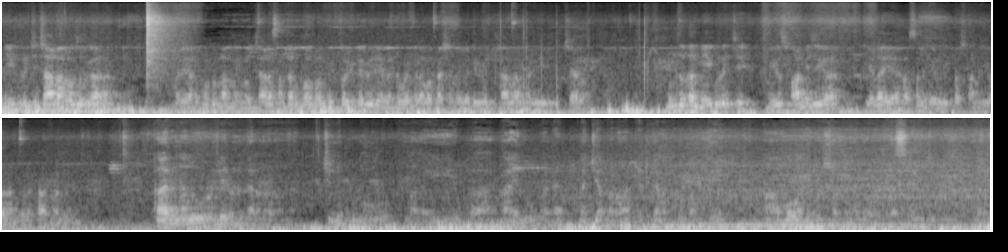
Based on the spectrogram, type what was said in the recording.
మీ గురించి చాలా రోజులుగా మరి అనుకుంటున్నాం మేము చాలా సందర్భాల్లో మీతో ఇంటర్వ్యూ చేయాలంటే కూడా మీరు అవకాశం వెళ్ళేది చాలా మరి ఇచ్చారు. ముందుగా మీ గురించి మీరు స్వామీజీగా ఎలా అయ్యారు? అసలు మీరు ఇట్లా స్వామీజీ కావడానికి గల కారణాలు కారణాలు రెండే రెండు కారణాలు చిన్నప్పుడు మన ఈ యొక్క కాయలు అంటే పచ్చి అట్టట్టుగా అనుకుంటా ఉంటే ఆ అమ్మవారి కూడా స్వప్నంలో బస్ మరి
